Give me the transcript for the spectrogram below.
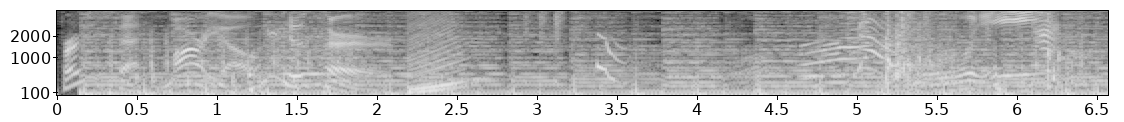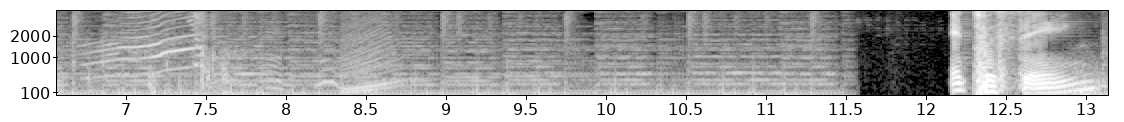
First set, Mario to serve. Interesting.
